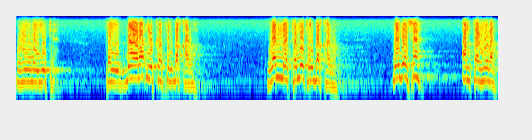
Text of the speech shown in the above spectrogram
وهي ميتة؟ طيب ما رأيك في البقرة؟ لما تموت البقرة نجسة أم طاهرة؟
